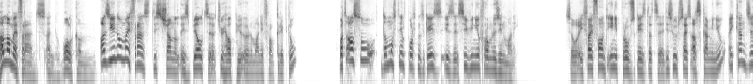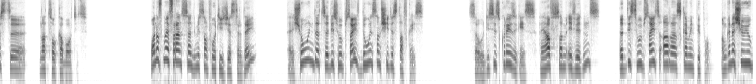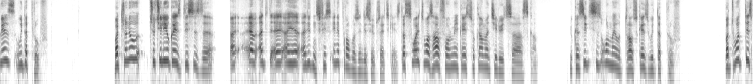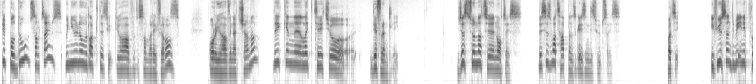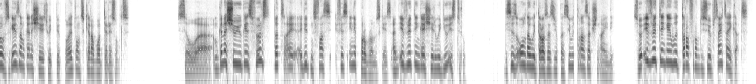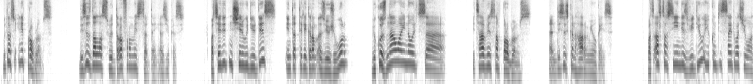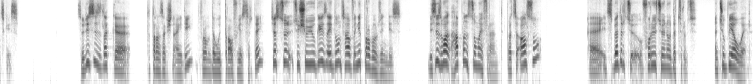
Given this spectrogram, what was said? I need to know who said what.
Speaker 1: Hello my friends and welcome. As you know my friends, this channel is built uh, to help you earn money from crypto. But also the most important guys is uh, saving you from losing money. So if I found any proofs guys that uh, these websites are scamming you, I can't just uh, not talk about it. One of my friends sent me some footage yesterday uh, showing that uh, this website is doing some shitty stuff guys. So this is crazy guys. I have some evidence that these websites are uh, scamming people. I'm gonna show you guys with the proof. But you know, to tell you guys, this is uh, I, I, I, didn't face any problems in this website guys. That's why it was hard for me guys to come and tell you it's a scam. You can see this is all my withdrawals guys with the proof. But what these people do sometimes when you know like that you, you have some referrals or you have in a channel, they can uh, like treat you differently. Just to not uh, notice. This is what happens, guys, in these websites. But if you send me any proofs, guys, I'm gonna share it with people. I don't care about the results. So uh, I'm gonna show you guys first that I, I didn't face, face any problems, guys. And everything I share with you is true. This is all the withdrawals, as you can see, with transaction ID. So everything I withdraw from this website, I got without any problems. This is the last withdrawal from yesterday, as you can see. But I didn't share with you this in the Telegram as usual, because now I know it's uh, it's having some problems and this is can harm you guys but after seeing this video you can decide what you want guys. So this is like uh, the transaction id from the withdrawal of yesterday. Just to, to show you guys i don't have any problems in this. This is what happens to my friend. But also uh, it's better to for you to know the truth and to be aware.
